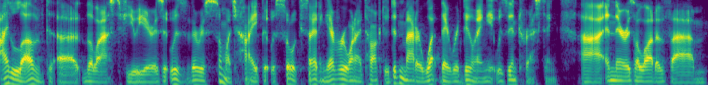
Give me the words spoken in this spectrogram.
I loved uh, the last few years. It was there was so much hype. It was so exciting. Everyone I talked to, didn't matter what they were doing. It was interesting, uh, and there is a lot of um,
